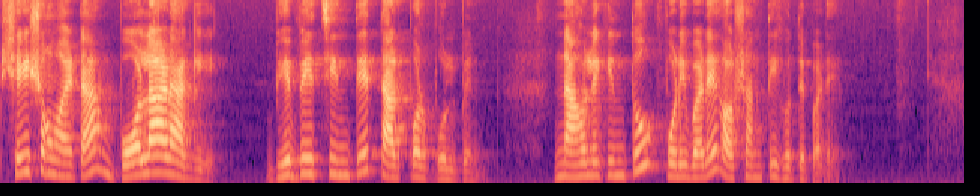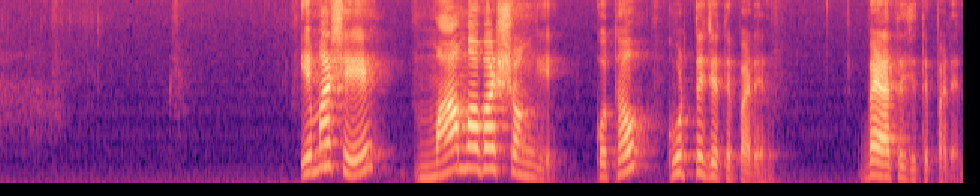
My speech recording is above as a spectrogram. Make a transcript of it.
সেই সময়টা বলার আগে ভেবে চিনতে তারপর বলবেন। না হলে কিন্তু পরিবারে অশান্তি হতে পারে। এ মাসে মা বাবার সঙ্গে কোথাও ঘুরতে যেতে পারেন, বেড়াতে যেতে পারেন।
